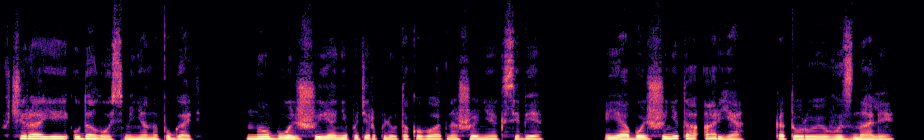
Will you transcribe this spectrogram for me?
Вчера ей удалось меня напугать, но больше я не потерплю такого отношения к себе. Я больше не та Арья, которую вы знали».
